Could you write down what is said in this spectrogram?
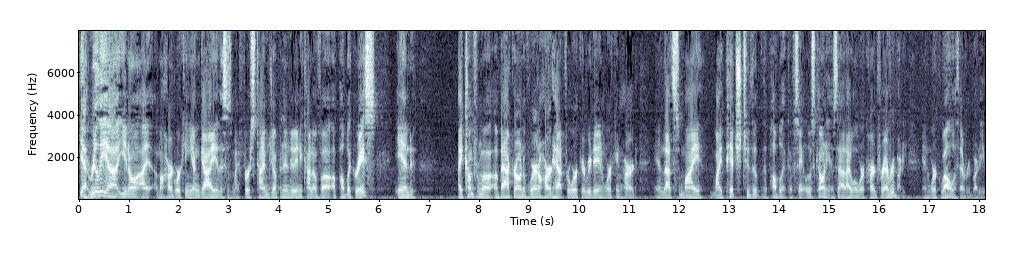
Yeah, really, uh, you know, I, I'm a hardworking young guy. This is my first time jumping into any kind of uh, a public race. And I come from a, a background of wearing a hard hat for work every day and working hard. And that's my, my pitch to the, the public of St. Louis County is that I will work hard for everybody and work well with everybody.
